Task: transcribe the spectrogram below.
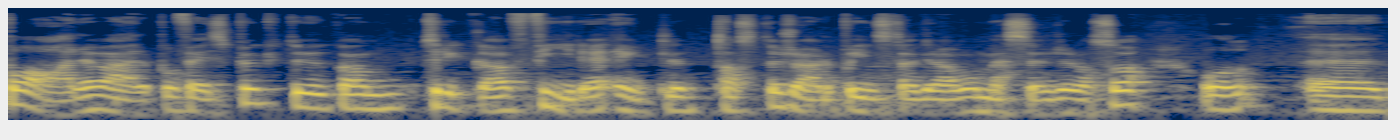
bare være på Facebook. Du kan trykke av fire enkle taster, så er du på Instagram og Messenger også. Og eh,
